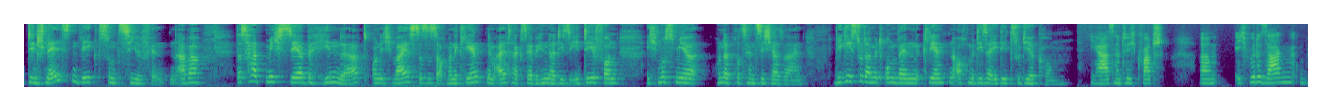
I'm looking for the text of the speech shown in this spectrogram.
den schnellsten Weg zum Ziel finden. Aber das hat mich sehr behindert und ich weiß, dass es auch meine Klienten im Alltag sehr behindert, diese Idee von, ich muss mir 100% sicher sein. Wie gehst du damit um, wenn Klienten auch mit dieser Idee zu dir kommen? Ja, ist natürlich Quatsch. Ähm, ich würde sagen,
